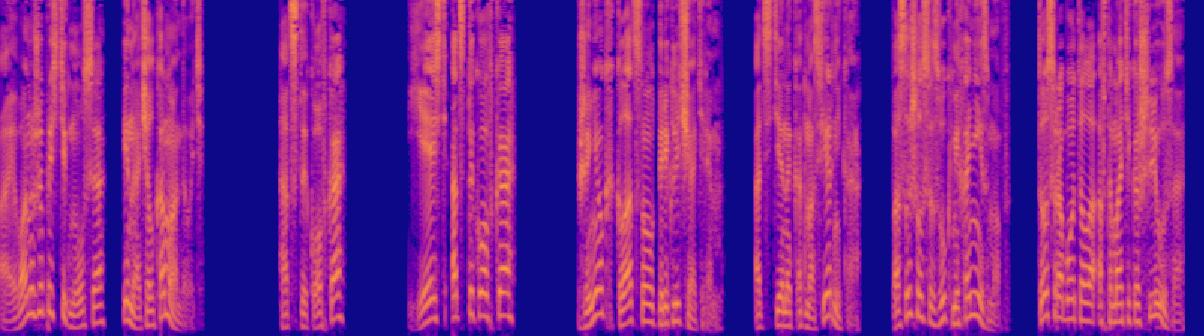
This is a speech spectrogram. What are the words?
А Иван уже пристегнулся и начал командовать. «Отстыковка?» «Есть отстыковка!» Женек клацнул переключателем. От стенок атмосферника послышался звук механизмов, то сработала автоматика шлюза,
